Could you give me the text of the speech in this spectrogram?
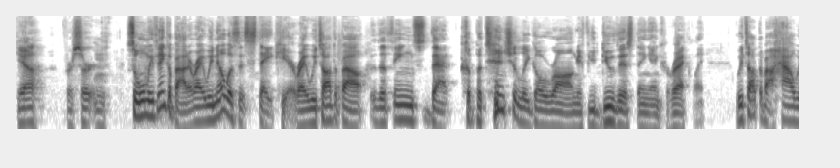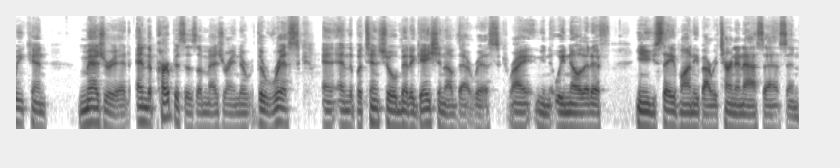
Yeah, for certain. So when we think about it, right, we know what's at stake here, right? We talked about the things that could potentially go wrong if you do this thing incorrectly. We talked about how we can measure it and the purposes of measuring the, the risk and, and the potential mitigation of that risk, right? We, we know that if you know you save money by returning assets and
